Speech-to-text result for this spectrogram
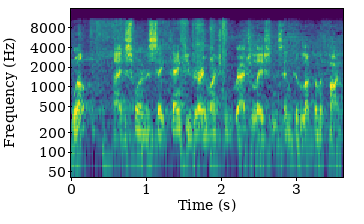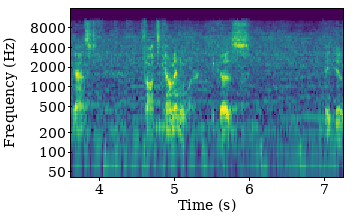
Well, I just wanted to say thank you very much, congratulations, and good luck on the podcast. Thoughts count anywhere because they do.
